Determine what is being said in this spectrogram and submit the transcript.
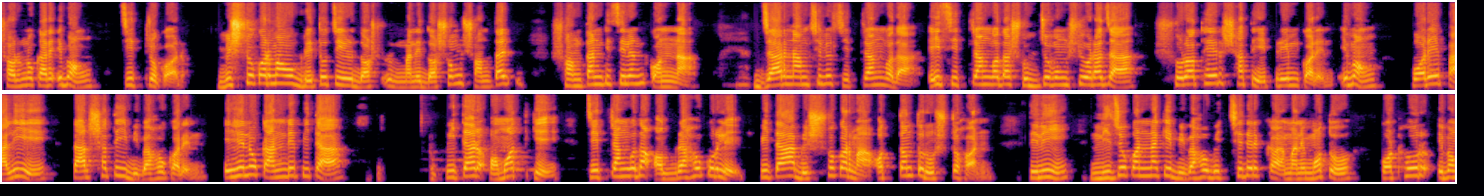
স্বর্ণকার এবং চিত্রকর। বিশ্বকর্মা ও ঘৃতচির মানে দশম সন্তান, সন্তানটি ছিলেন কন্যা, যার নাম ছিল চিত্রাঙ্গদা। এই চিত্রাঙ্গদা সূর্যবংশীয় রাজা সুরথের সাথে প্রেম করেন এবং পরে পালিয়ে তার সাথেই বিবাহ করেন। এহেন কাণ্ডে পিতা, পিতার অমতকে চিত্রাঙ্গদা অগ্রাহ করলে পিতা বিশ্বকর্মা অত্যন্ত রুষ্ট হন। তিনি নিজ কন্যাকে বিবাহ বিচ্ছেদের মানে মতো কঠোর এবং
